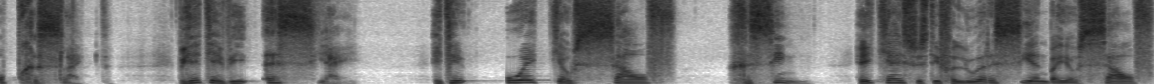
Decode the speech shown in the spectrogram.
opgesluit. Weet jy wie is jy? Het jy ooit jouself gesien? Het jy soos die verlore seun by jouself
